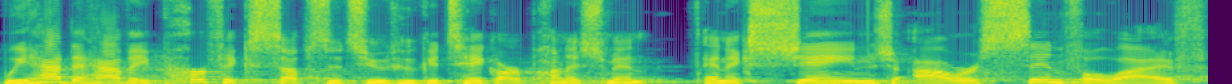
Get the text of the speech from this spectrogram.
we had to have a perfect substitute who could take our punishment and exchange our sinful life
